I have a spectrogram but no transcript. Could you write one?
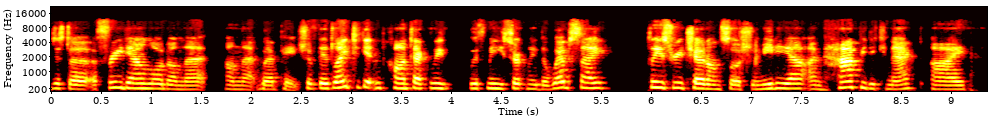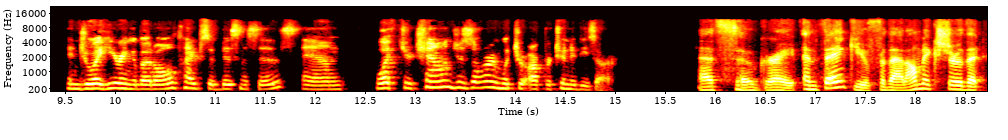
just a, a, free download on that on that web page so if they'd like to get in contact with, with me certainly the website please reach out on social media. I'm happy to connect. I enjoy hearing about all types of businesses and what your challenges are and what your opportunities are. That's so great. And thank you for that. I'll make sure that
